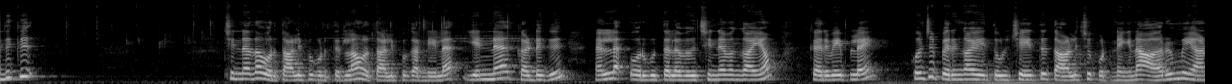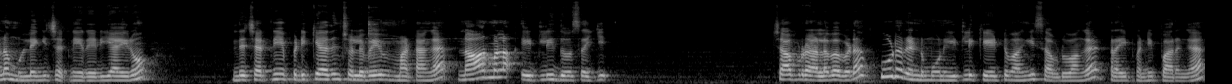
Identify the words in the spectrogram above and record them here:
இதுக்கு சின்னதாக ஒரு தாளிப்பு கொடுத்துடலாம். ஒரு தாளிப்பு கரண்டியில் எண்ணெய் கடுகு நல்ல ஒரு குத்தளவு சின்ன வெங்காயம் கருவேப்பிலை கொஞ்சம் பெருங்காயத்தூள் சேர்த்து தாளித்து கொட்டினீங்கன்னா அருமையான முள்ளங்கி சட்னி ரெடி ஆயிரும். இந்த சட்னியை பிடிக்காதுன்னு சொல்லவே மாட்டாங்க. நார்மலாக இட்லி தோசைக்கு சாப்பிட்ற அளவை விட கூட ரெண்டு மூணு இட்லி கேட்டு வாங்கி சாப்பிடுவாங்க. ட்ரை பண்ணி பாருங்கள்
